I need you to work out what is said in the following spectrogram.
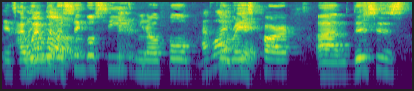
It's I went clean, with a single seat, you know, full like race it. car. Um, this is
